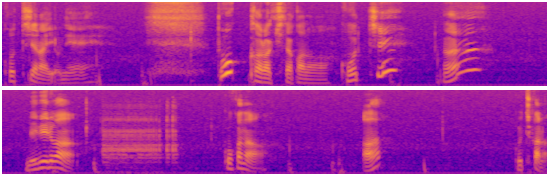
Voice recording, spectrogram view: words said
こっちじゃないよね。どっから来たかな？こっち？え？レベル1ここかな？あ？こっちかな？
